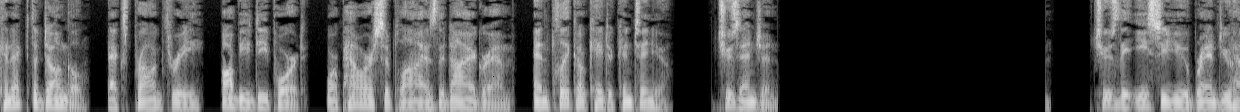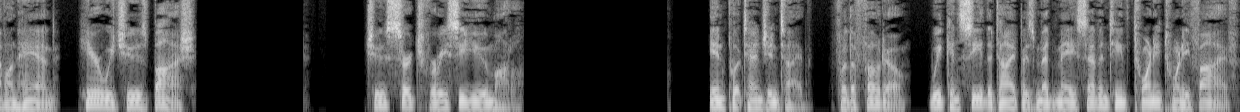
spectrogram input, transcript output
Connect the dongle, XProg 3, OBD port, or power supply as the diagram, and click OK to continue. Choose engine. Choose the ECU brand you have on hand, here we choose Bosch. Choose Search for ECU model. Input engine type, for the photo, we can see the type is MED May 17, 2025.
